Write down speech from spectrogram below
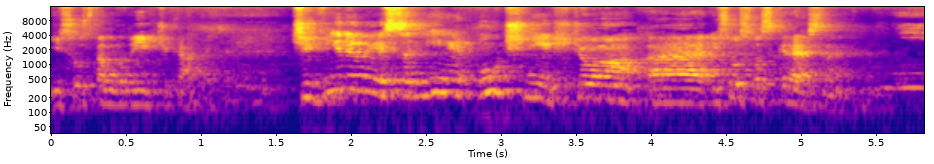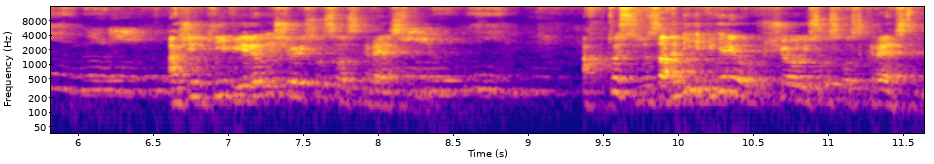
Ісус там буде їх чекати. Чи вірили самі учні, що е, Ісус Воскресне? Ні, ні, А жінки вірили, що Ісус Воскресне? ні. А хтось взагалі вірив, що Ісус Воскресне?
